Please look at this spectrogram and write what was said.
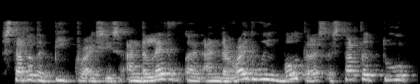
started a big crisis, and the left uh, and the right wing voters started to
